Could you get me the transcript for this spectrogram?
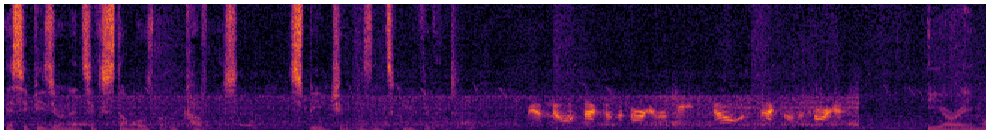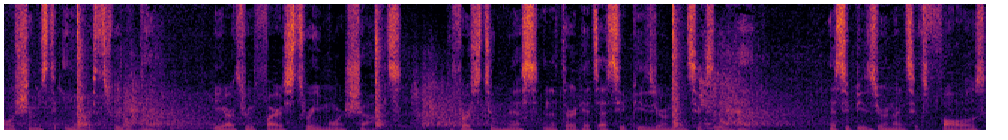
SCP-096 stumbles but recovers. Speed change is insignificant. We have no effect on the target. Repeat, no effect on the target. ERA motions to ER3 again. ER3 fires three more shots. The first two miss, and the third hits SCP-096 in the head. SCP-096 falls,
